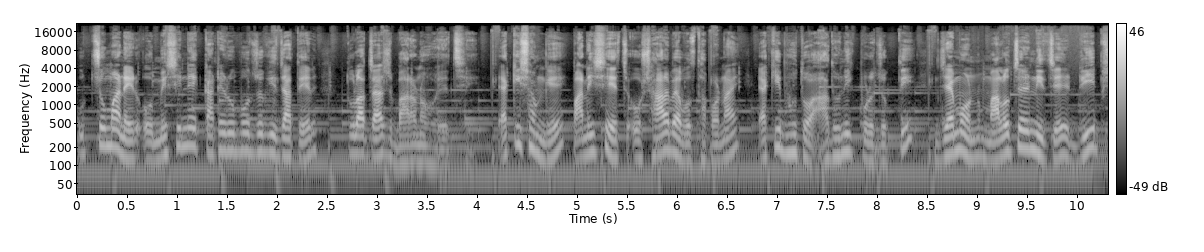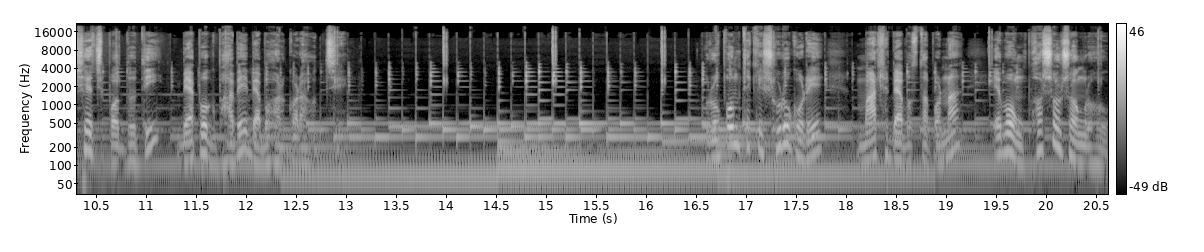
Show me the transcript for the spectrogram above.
উচ্চমানের ও মেশিনে কাঠের উপযোগী জাতের তুলা চাষ বাড়ানো হয়েছে। একই সঙ্গে পানি সেচ ও সার ব্যবস্থাপনায় একীভূত আধুনিক প্রযুক্তি, যেমন মালচের নিচে ড্রিপ সেচ পদ্ধতি ব্যাপকভাবে ব্যবহার করা হচ্ছে। রোপণ থেকে শুরু করে মাঠ ব্যবস্থাপনা এবং ফসল সংগ্রহ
